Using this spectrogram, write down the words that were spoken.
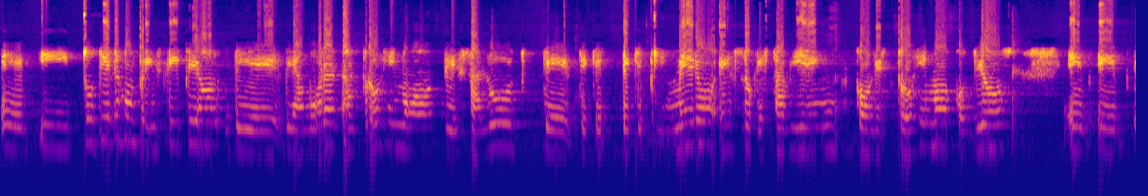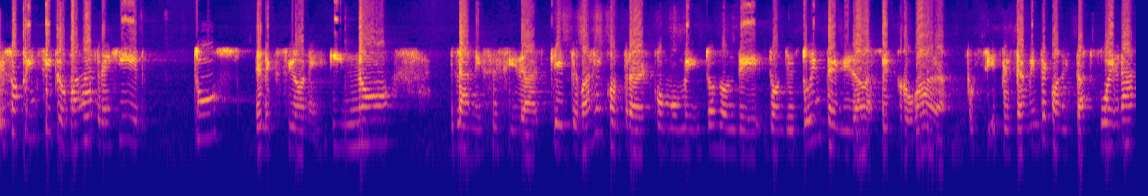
eh, y tú tienes un principio de, de amor al, prójimo, de salud, de, que, de que primero es lo que está bien con el prójimo, con Dios, esos principios van a regir tus elecciones y no necesidad, que te vas a encontrar con momentos donde, donde tu integridad va a ser probada, especialmente cuando estás fuera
